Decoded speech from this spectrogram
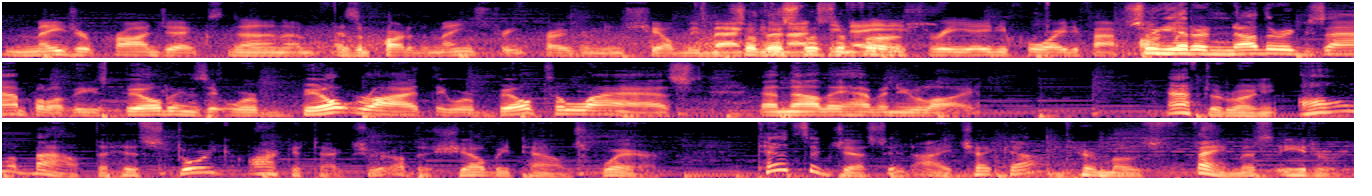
major projects done um, as a part of the Main Street program in Shelby back So in this was the first. 1983, 84, 85. So yet another example of these buildings that were built right, they were built to last, and now they have a new life. After learning all about the historic architecture of the Shelby Town Square, Ted suggested I check out their most famous eatery.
